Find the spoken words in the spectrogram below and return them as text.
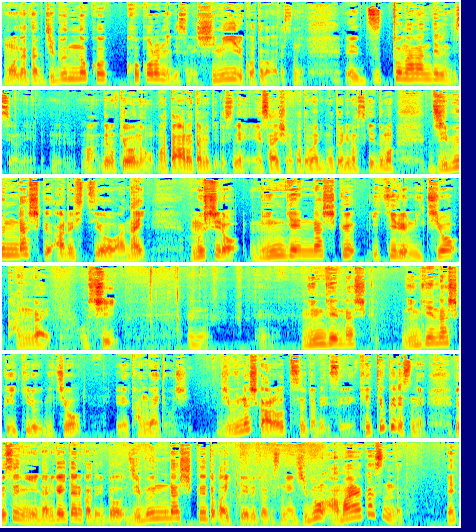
もうなんか自分の心にですね、染み入る言葉がですね、えー、ずっと並んでるんですよね。うん、まあでも今日のまた改めてですね、え最初の言葉に戻りますけれども、自分らしくある必要はない。むしろ人間らしく生きる道を考えてほしい。うん、うん。人間らしく、人間らしく生きる道を、え、考えてほしい。自分らしくあろうとするとですね、結局ですね、要するに何が言いたいのかというと、自分らしくとか言っているとですね、自分を甘やかすんだと。ね。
